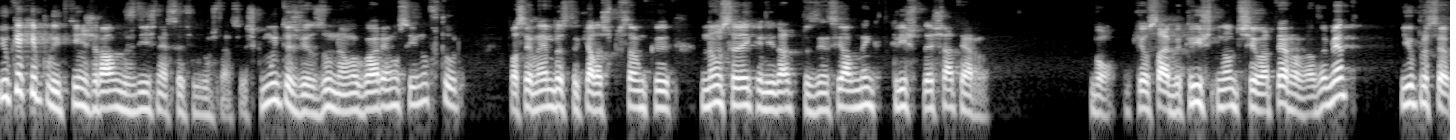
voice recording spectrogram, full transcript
E o que é que a política em geral nos diz nessas circunstâncias? Que muitas vezes o não agora é um sim no futuro. Você lembra-se daquela expressão que não serei candidato presidencial nem que Cristo deixe a terra. Bom, que eu saiba, Cristo não desceu à terra novamente e o, professor,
